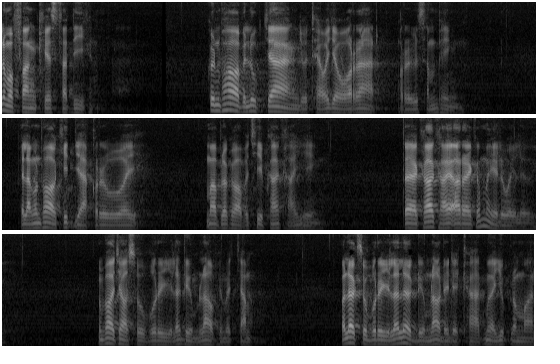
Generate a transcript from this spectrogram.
เดี๋ยวเรามาฟัง case study กัน คุณพ่อเป็นลูกจ้างอยู่แถวเยาวราชหรือสำเพ็งเวลาคุณพ่อคิดอยากรวย มาประกอบอาชีพค้าขายเอง แต่ค้าขายอะไรก็ไม่รวยเลย คุณพ่อชอบสูบบุหรี่และดื่มเหล้าเป็นประจำมาเลิกสูบบุหรี่และเลิกดื่มเหล้าโดยเด็ดขาดเมื่ออายุประมาณ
